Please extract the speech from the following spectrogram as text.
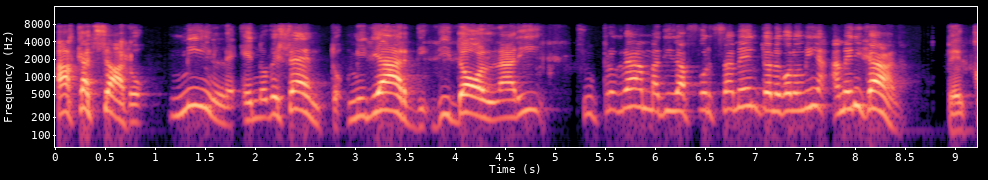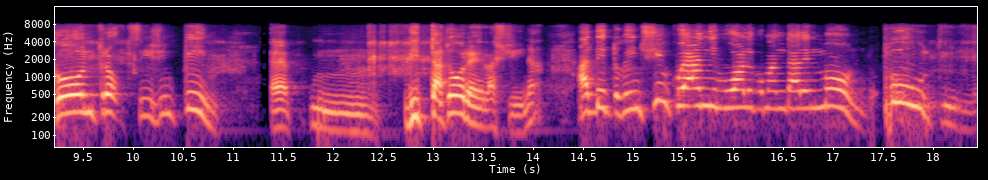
Ha cacciato 1900 miliardi di dollari sul programma di rafforzamento dell'economia americana. Per contro, Xi Jinping, eh, mh, dittatore della Cina, ha detto che in cinque anni vuole comandare il mondo. Putin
